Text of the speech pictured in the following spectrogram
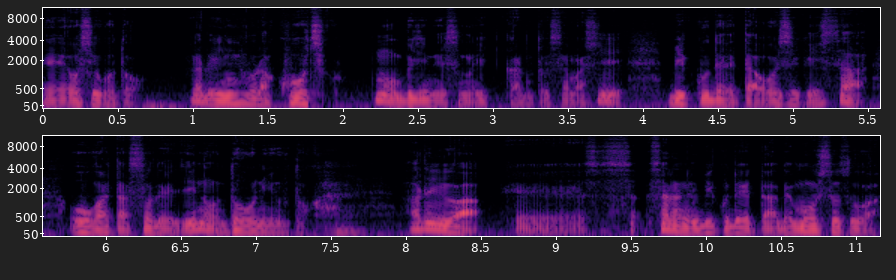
うん、えー、お仕事。いわゆるインフラ構築もビジネスの一環としてますしビッグデータを意識した大型ストレージの導入とか、はい、あるいは、えー、さらにビッグデータでもう一つは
